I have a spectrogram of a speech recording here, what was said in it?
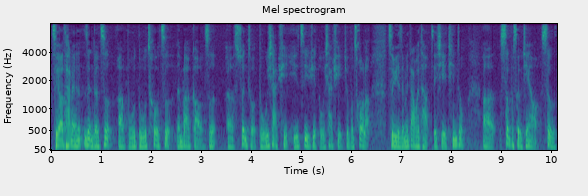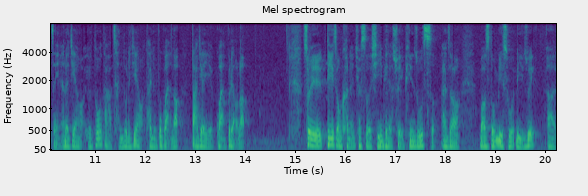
只要他能认得字啊，不读错字，能把稿子呃顺着读下去，一字一句读下去就不错了。至于人民大会堂这些听众啊，受不受煎熬，受怎样的煎熬，有多大程度的煎熬，他就不管了，大家也管不了了。所以第一种可能就是习近平的水平如此。按照毛泽东秘书李锐啊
